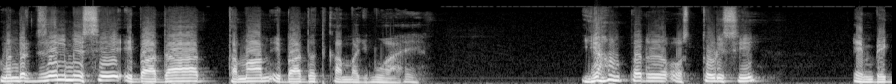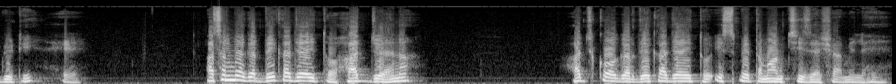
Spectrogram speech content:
मंदरजेल में से इबादत, तमाम इबादत का मजमु है। यहाँ पर थोड़ी सी एम्बिग्विटी है। असल में अगर देखा जाए तो हज जो है ना, हज को अगर देखा जाए तो इसमें तमाम चीज़ें शामिल हैं।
